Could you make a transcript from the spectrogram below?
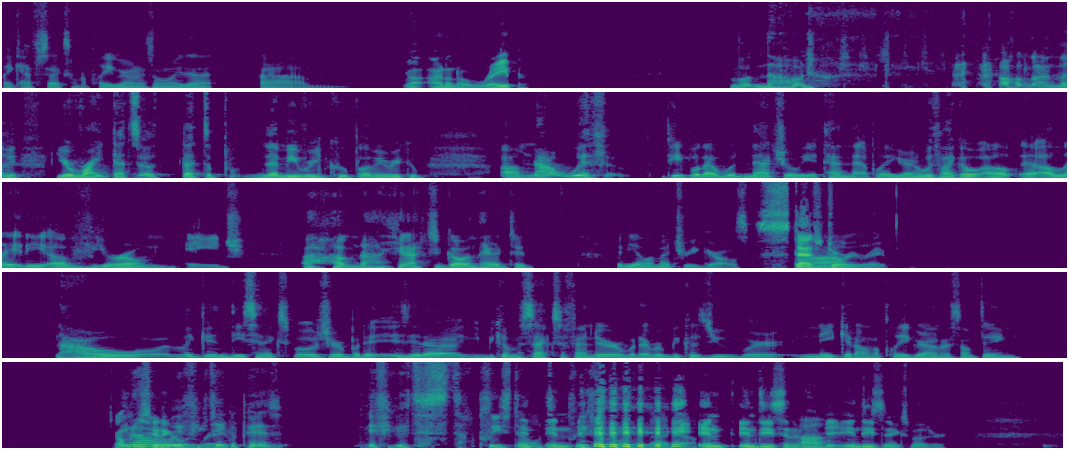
like have sex on a playground or something like that? Um I don't know. Rape. well no, no. hold on let me you're right that's a that's a. let me recoup let me recoup um not with people that would naturally attend that playground with like a a, a lady of your own age um not you're not just going there to for the elementary girls Statutory Um, rape. Now, like indecent exposure, but is it a you become a sex offender or whatever because you were naked on a playground or something? I'm you just know, going to go if you rape. take a piss, if you could, please don't, in, please for the love of God, no. in, indecent, Uh, indecent exposure.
